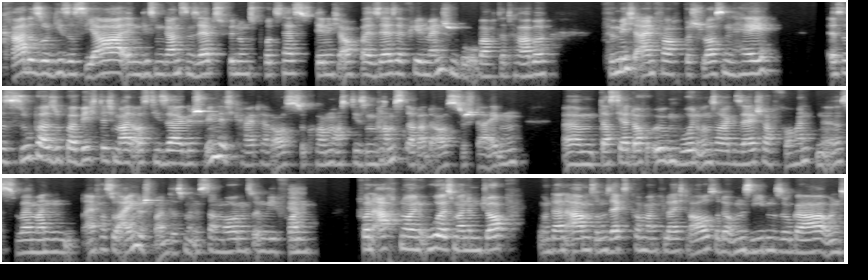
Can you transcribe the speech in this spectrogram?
gerade so dieses Jahr in diesem ganzen Selbstfindungsprozess, den ich auch bei sehr, sehr vielen Menschen beobachtet habe, für mich einfach beschlossen, hey, es ist super, super wichtig, mal aus dieser Geschwindigkeit herauszukommen, aus diesem Hamsterrad auszusteigen, ähm, das ja doch irgendwo in unserer Gesellschaft vorhanden ist, weil man einfach so eingespannt ist. Man ist dann morgens irgendwie von, von 8, 9 Uhr ist man im Job und dann abends um 6 kommt man vielleicht raus oder um 7 sogar und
